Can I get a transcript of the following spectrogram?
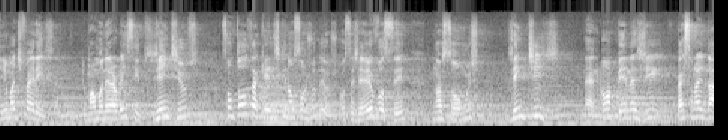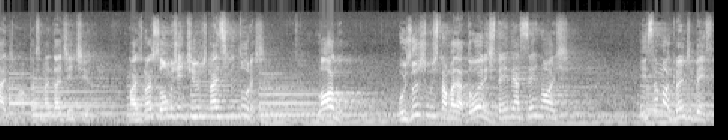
nenhuma diferença, de uma maneira bem simples. Gentios são todos aqueles que não são judeus, ou seja, eu e você, nós somos gentis, né, não apenas de personalidade, uma personalidade gentia, mas nós somos gentios nas escrituras. Logo, os últimos trabalhadores tendem a ser nós. Isso é uma grande bênção.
